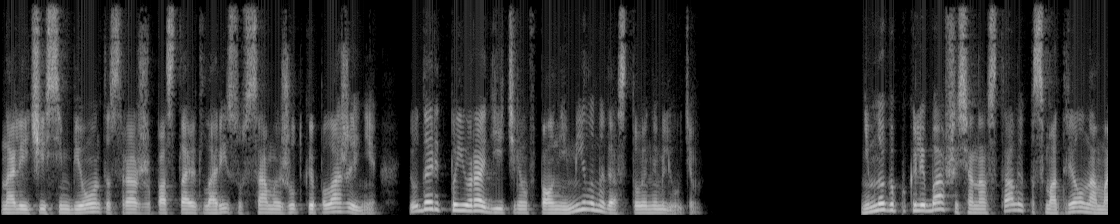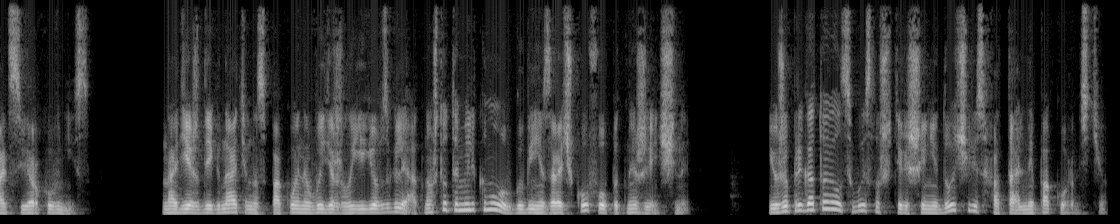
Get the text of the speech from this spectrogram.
Наличие симбионта сразу же поставит Ларису в самое жуткое положение и ударит по ее родителям, вполне милым и достойным людям. Немного поколебавшись, она встала и посмотрела на мать сверху вниз. Надежда Игнатьевна спокойно выдержала ее взгляд, но что-то мелькнуло в глубине зрачков опытной женщины. И уже приготовилась выслушать решение дочери с фатальной покорностью.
